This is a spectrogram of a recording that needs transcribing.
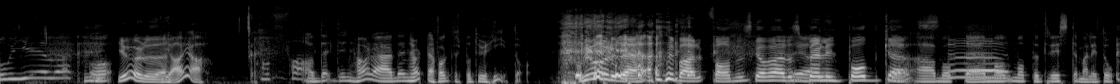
Oh. Og, Gjør du det? Ja, ja. Hva faen? Og den, den, har jeg, den hørte jeg faktisk på tur hit òg. Gjorde du det? Bare faen, du skal være og spille inn Ja, jeg måtte, må, måtte triste meg litt opp.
